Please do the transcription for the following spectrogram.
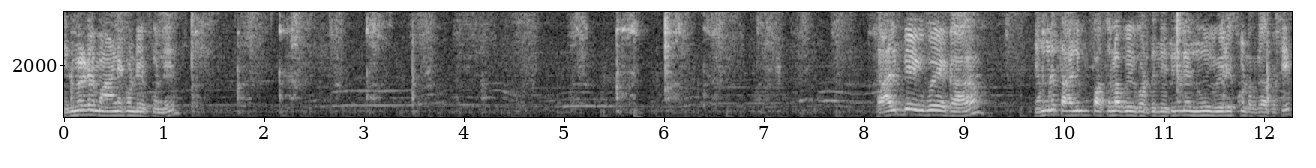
ఎండుమిరకాయలు మానేకుండా వేసుకోండి. తాలింపు వేగిపోయాక ఏమన్నా తాలింపు పచ్చలా పోయకూడదు ఎందుకంటే నువ్వు వేడెక్కుంటుంది కాబట్టి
